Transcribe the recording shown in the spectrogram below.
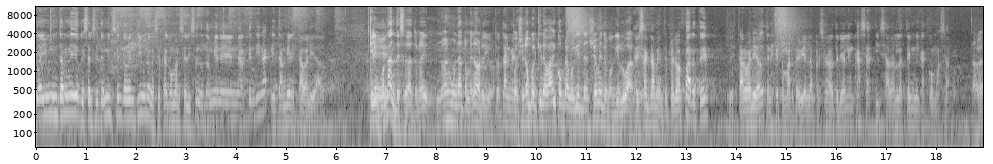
y hay un intermedio que es el 7121 que se está comercializando también en Argentina que también está validado. Qué Eh, importante ese dato, no, es un dato menor, digo. Totalmente. Porque si no cualquiera va y compra cualquier tensiómetro en cualquier lugar. digo. Exactamente, pero aparte de estar validado, tenés que tomarte bien la presión arterial en casa y saber la técnica cómo hacerlo. A ver.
